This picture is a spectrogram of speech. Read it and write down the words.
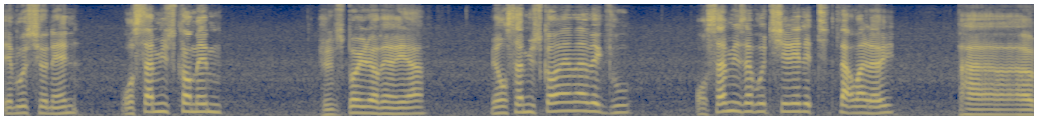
émotionnelles. On s'amuse quand même. Je ne spoilerai rien. Mais on s'amuse quand même avec vous. On s'amuse à vous tirer les petites larmes à l'œil. Euh,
